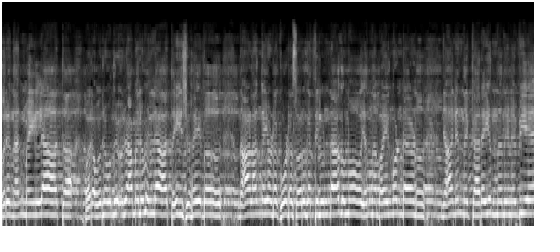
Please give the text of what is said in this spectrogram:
ഒരു നന്മയില്ലാത്ത ഒരു ഒരു അമലുമില്ലാത്ത ഈ ഷുഹൈബ് നാളങ്ങയുടെ കൂടെ സ്വർഗത്തിൽ ഉണ്ടാകുമോ എന്ന ഭയം കൊണ്ടാണ് ഞാൻ ഇന്ന് കരയുന്നത് നബിയേ.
